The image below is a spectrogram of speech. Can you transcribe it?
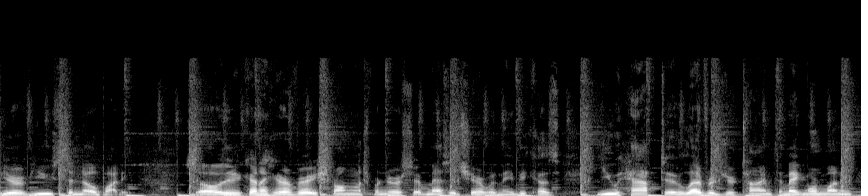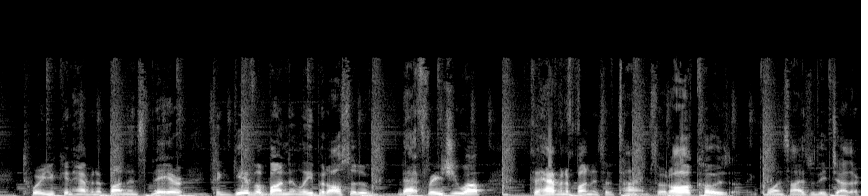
you're of use to nobody. So you're gonna hear a very strong entrepreneurship message here with me because you have to leverage your time to make more money to where you can have an abundance there to give abundantly, but also to, that frees you up to have an abundance of time. So it all co- coincides with each other.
